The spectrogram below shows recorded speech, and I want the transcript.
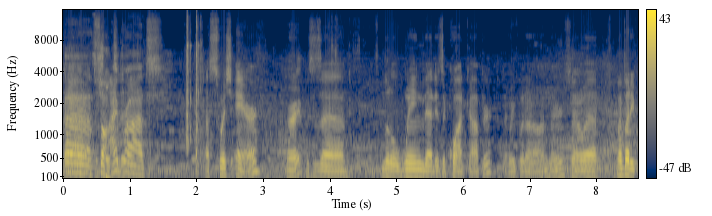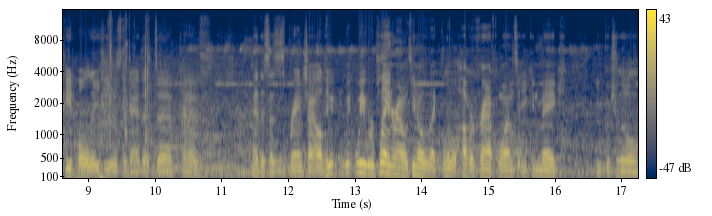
Uh, Uh, at the so show I today? brought a Swish Air. All right. This is a little wing that is a quadcopter that we put it on there. So uh, my buddy Pete Holy, he was the guy that uh, kind of had this as his brainchild. He, we, we were playing around with you know like the little hovercraft ones that you can make. You put your little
